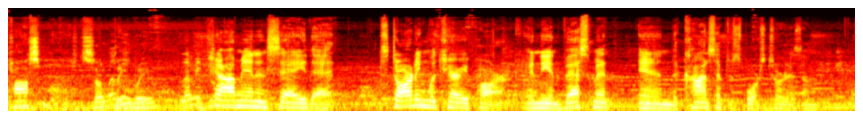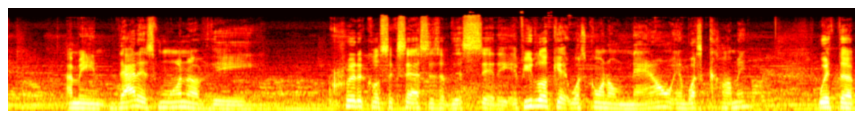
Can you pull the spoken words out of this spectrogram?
possible. Something we Let me chime in and say that starting with Cherry Park and the investment in the concept of sports tourism. I mean, that is one of the critical successes of this city. If you look at what's going on now and what's coming with the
